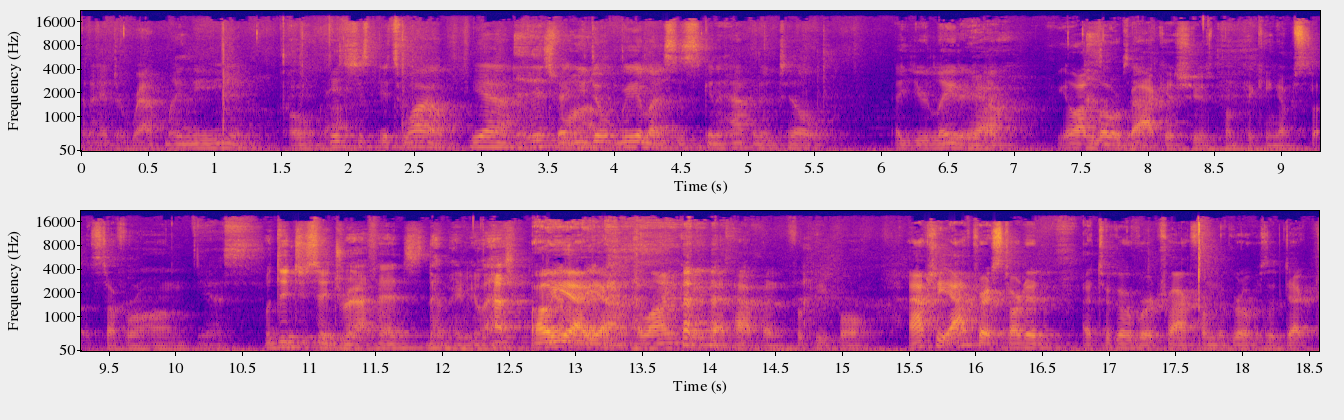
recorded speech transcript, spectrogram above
And I had to wrap my knee, and Oh, God. it's just it's wild. Yeah, It is that you don't realize this is going to happen until a year later. Yeah. like, You get a lot of lower back issues from picking up stu- stuff wrong. yes. Well, did you say, draft heads? That made me laugh. Oh yeah, yeah. The Lion King that happened for people. Actually, after I started, I took over a track from the girl who was a deck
